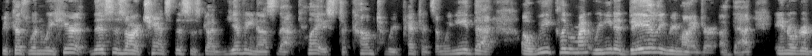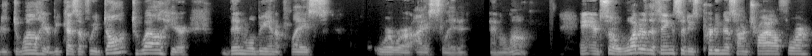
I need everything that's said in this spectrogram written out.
because when we hear it, this is our chance. This is God giving us that place to come to repentance. And we need that a weekly reminder. We need a daily reminder of that in order to dwell here. Because if we don't dwell here, then we'll be in a place where we're isolated and alone. And so, what are the things that He's putting us on trial for?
